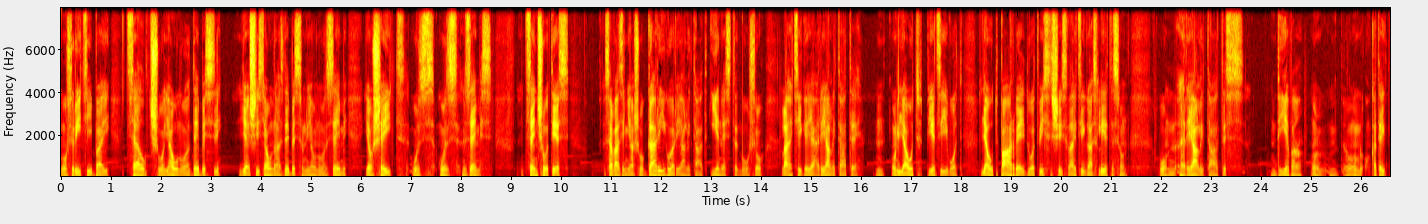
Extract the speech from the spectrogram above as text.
mūsu rīcībai celt šo jauno debesi, ja šīs jaunās debesis un jauno zemi jau šeit uz, uz zemes, cenšoties savā ziņā šo garīgo realitāti ienest mūsu laicīgajā realitātē mm, un ļaut piedzīvot, ļaut pārveidot visas šīs laicīgās lietas un, un realitātes dievā un, un, kā teikt,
